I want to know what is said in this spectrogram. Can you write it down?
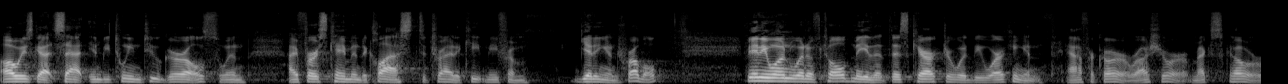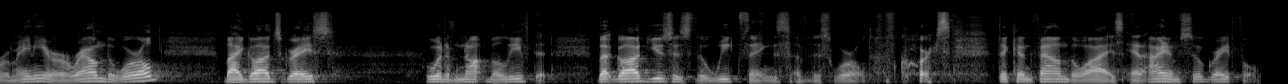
always got sat in between two girls when I first came into class to try to keep me from getting in trouble. If anyone would have told me that this character would be working in Africa or Russia or Mexico or Romania or around the world, by God's grace, would have not believed it. But God uses the weak things of this world, of course, to confound the wise. And I am so grateful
